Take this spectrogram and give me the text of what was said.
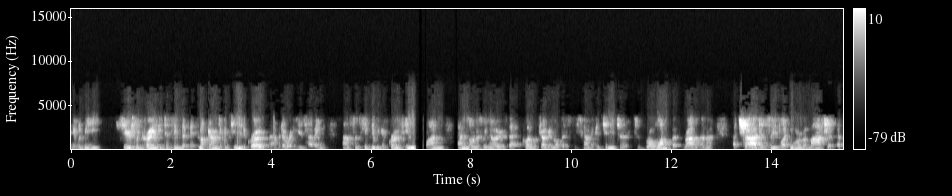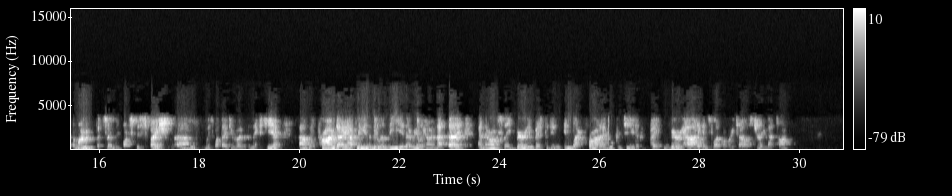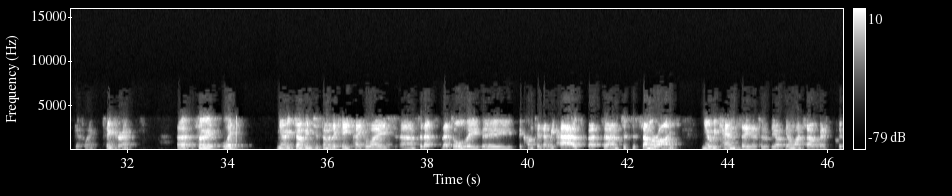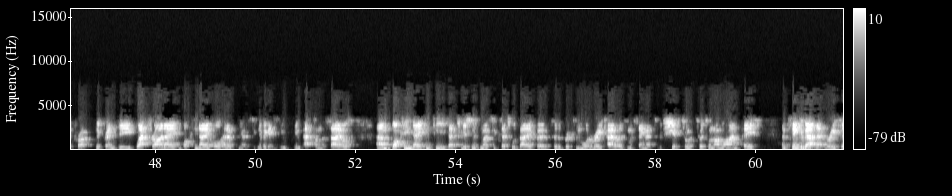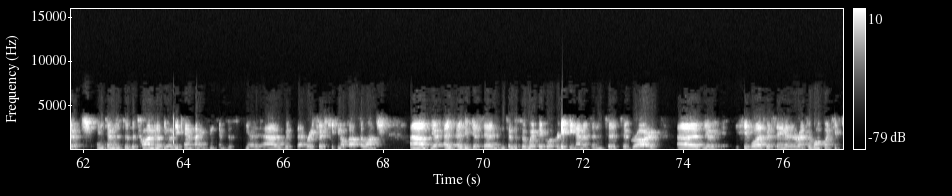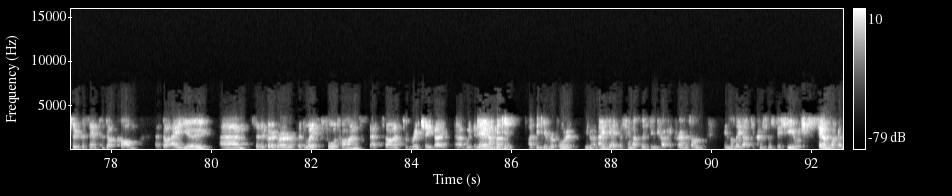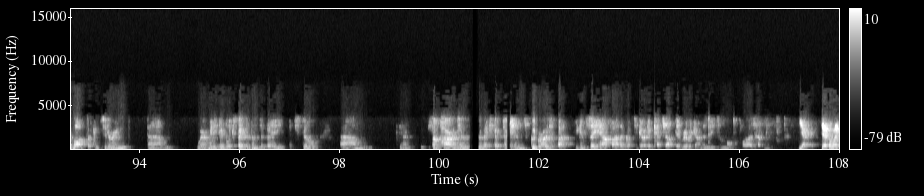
it would be seriously crazy to think that it's not going to continue to grow. Um, it already is having uh, some significant growth in one. Amazon, as we know, is that global juggernaut that's just going to continue to, to roll on, but rather than a, a charge, it seems like more of a march at, at the moment, but certainly watch this space um, with what they do over the next year. Uh, with Prime Day happening in the middle of the year, they really own that day, and they're obviously very invested in, in Black Friday and will continue to compete very hard against local retailers during that time. Definitely. Thanks, Grant. Uh, so let's you know, jump into some of the key takeaways. Um, so that's that's all the, the, the content that we have. But um, just to summarise, you know, we can see that sort of the, the online sales events, Click, Click Frenzy, Black Friday, and Boxing Day all had a you know significant impact on the sales. Um, Boxing Day continues that tradition as the most successful day for, for the bricks and mortar retailers, and we're seeing that sort of shift to, to, to an online piece and think about that research in terms of sort of the timing of your, of your campaigns in terms of, you know, uh, with that research kicking off after lunch. Um, as, as you've just said, in terms of sort of where people are predicting Amazon to, to grow, uh, you know, Hitwise, we're seeing it at around 1.62% to .com, .au. Um, so they've got to grow at least four times that size to reach eBay uh, within yeah, I think, you, I think you've reported, you know, an 88% uplift in traffic for Amazon in the lead up to Christmas this year, which sounds like a lot, but considering um, where many people expected them to be, it's still, um, you know, subpar in terms of expectations. Good growth, but you can see how far they've got to go to catch up. They're really going to need some multipliers happening. Yeah, definitely.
